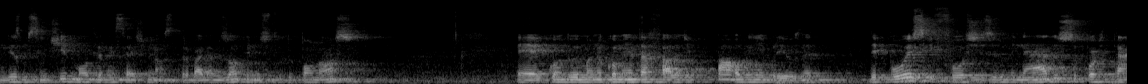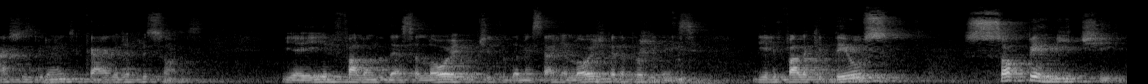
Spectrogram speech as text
no mesmo sentido, uma outra mensagem que nós trabalhamos ontem no estudo do Pão Nosso, é, quando o Emmanuel comenta a fala de Paulo em Hebreus, né? Depois que fostes iluminados, suportastes grande carga de aflições. E aí ele falando dessa lógica, o título da mensagem é Lógica da Providência. E ele fala que Deus só permite,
